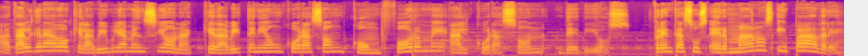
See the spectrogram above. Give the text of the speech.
a tal grado que la Biblia menciona que David tenía un corazón conforme al corazón de Dios. Frente a sus hermanos y padre,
